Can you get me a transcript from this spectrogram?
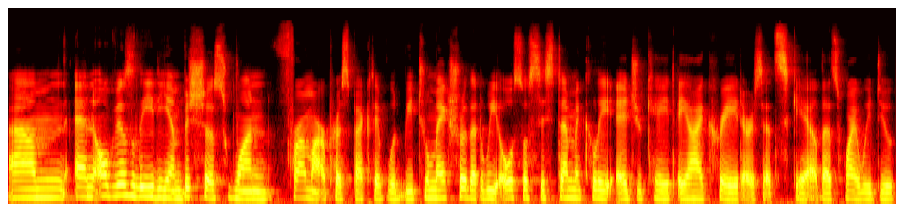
Um, and obviously, the ambitious one from our perspective would be to make sure that we also systemically educate AI creators at scale. That's why we do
